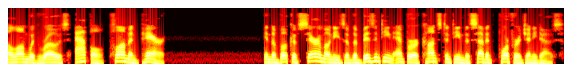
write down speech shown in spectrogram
along with rose, apple, plum and pear in the Book of Ceremonies of the Byzantine Emperor Constantine VII Porphyrogenitos.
